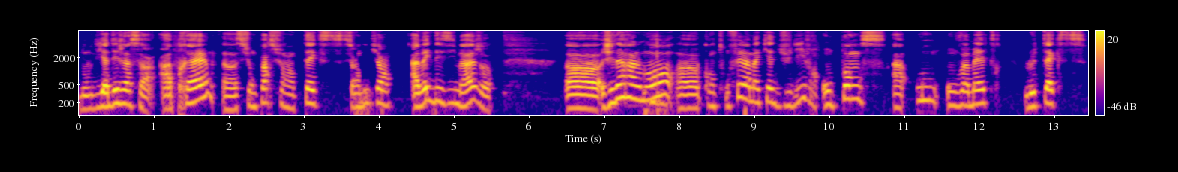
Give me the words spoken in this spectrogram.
Donc il y a déjà ça. Après, euh, si on part sur un texte, sur un bouquin avec des images. Euh, généralement, euh, quand on fait la maquette du livre, on pense à où on va mettre le texte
